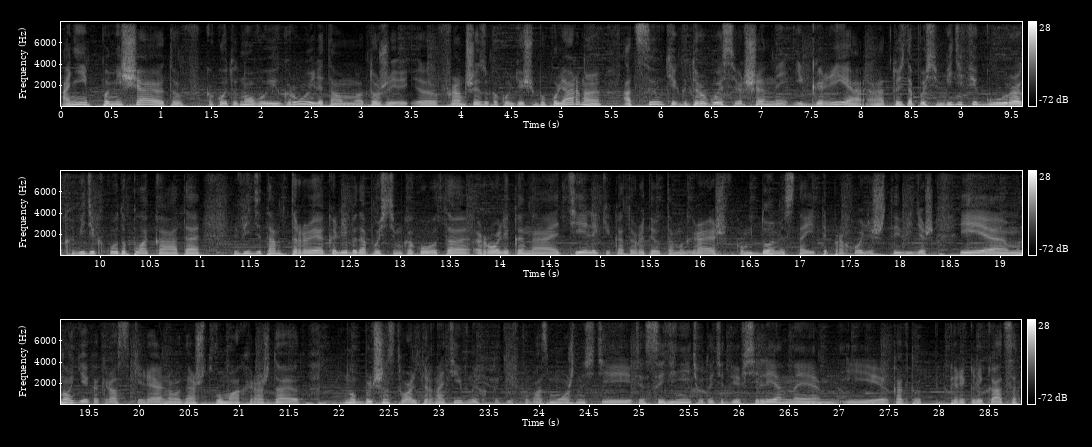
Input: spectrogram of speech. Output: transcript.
они помещают в какую-то новую игру или там тоже э, франшизу какую-нибудь очень популярную отсылки к другой совершенной игре. Э, то есть, допустим, в виде фигурок, в виде какого-то плаката, в виде там трека, либо, допустим, какого-то ролика на телеке, который ты вот там играешь, в каком доме стоит, ты проходишь, ты видишь. И э, многие как раз-таки реально, вот, знаешь, вот в умах рождают, ну, большинство альтернативных каких-то возможностей соединить вот эти две вселенные и как-то вот перекликаться.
